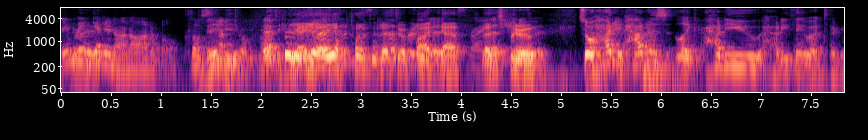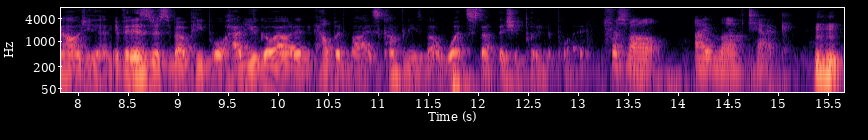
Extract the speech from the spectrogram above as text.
Maybe Right. they get it on Audible, close Maybe. enough to a That's podcast. pretty yeah, yeah, yeah. Close enough That's to a pretty good. podcast. Right. That's That's pretty true. good. So how do how does like how do you how do you think about technology then? If it is just about people, how do you go out and help advise companies about what stuff they should put into play? First of all, I love tech. Mhm.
